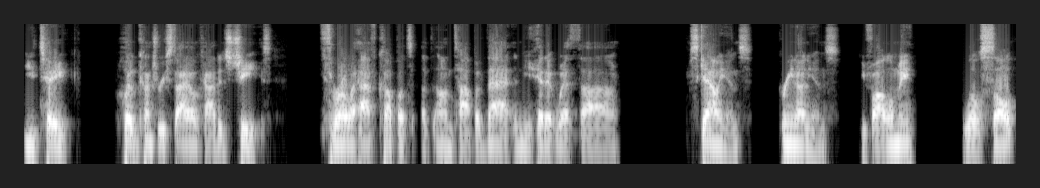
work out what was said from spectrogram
you take hood country style cottage cheese, throw a half cup on top of that, and you hit it with uh, scallions, green onions. You follow me? A little salt.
